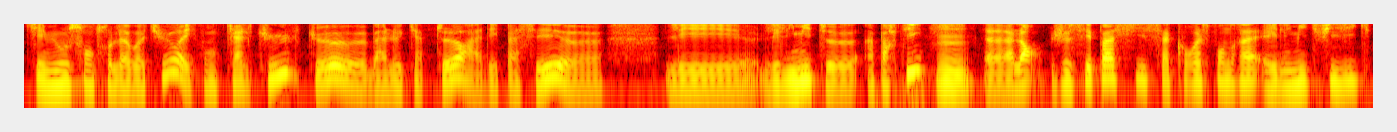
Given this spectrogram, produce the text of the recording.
qui est mis au centre de la voiture et qu'on calcule que bah, le capteur a dépassé euh, les, les limites euh, imparties. Hmm. Euh, alors, je ne sais pas si ça correspondrait à une limite physique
